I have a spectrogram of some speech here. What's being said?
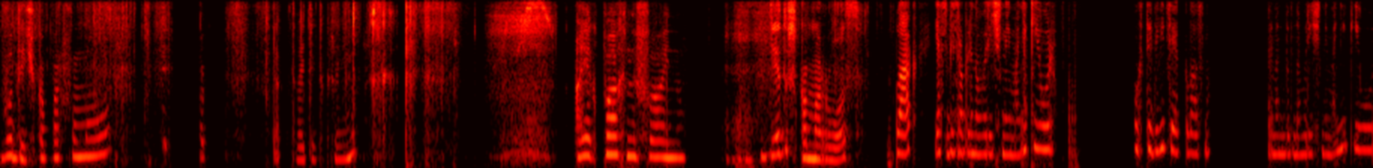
Водичка парфумова. Так, давайте відкриємо. А як пахне файно. Дедушка Мороз. Лак. Я собі зроблю новорічний манікюр. Ух ти, дивіться, як класно. Тепер в мене буде новорічний манікюр.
